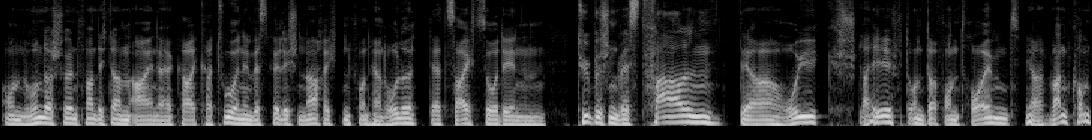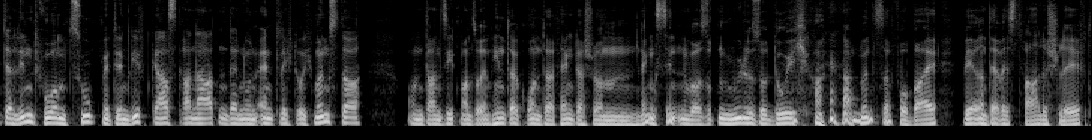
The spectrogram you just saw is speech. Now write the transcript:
Und wunderschön fand ich dann eine Karikatur in den westfälischen Nachrichten von Herrn Rulle. Der zeigt so den typischen Westfalen, der ruhig schleift und davon träumt, ja, wann kommt der Lindwurmzug mit den Giftgasgranaten denn nun endlich durch Münster? Und dann sieht man so im Hintergrund, da fängt er schon längst hinten über Suttenmühle so durch am Münster vorbei, während der Westfale schläft.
